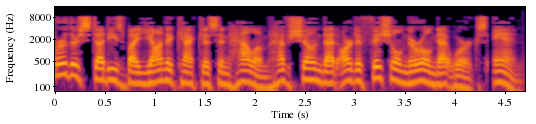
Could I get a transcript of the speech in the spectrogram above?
Further studies by Yannakakis and Hallam have shown that artificial neural networks and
